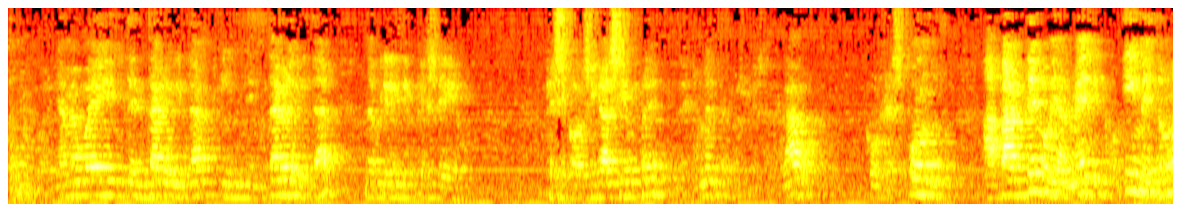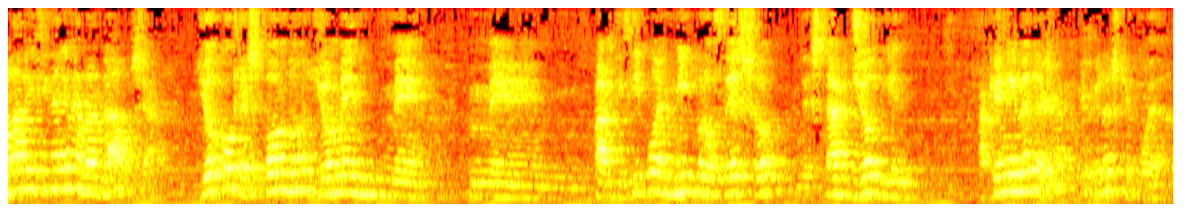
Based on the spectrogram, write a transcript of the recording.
Bueno, pues ya me voy a intentar evitar, intentar evitar, no quiere decir que se, que se consiga siempre correspondo. Aparte voy al médico y me tomo la medicina que me ha mandado. O sea, yo correspondo, yo me, me, participo en mi proceso de estar yo bien. ¿A qué nivel es? Lo que quiero es que pueda.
